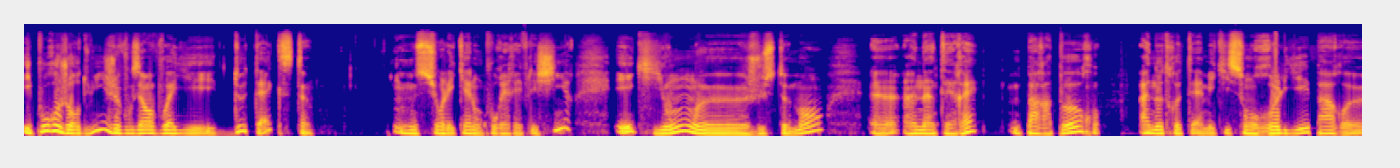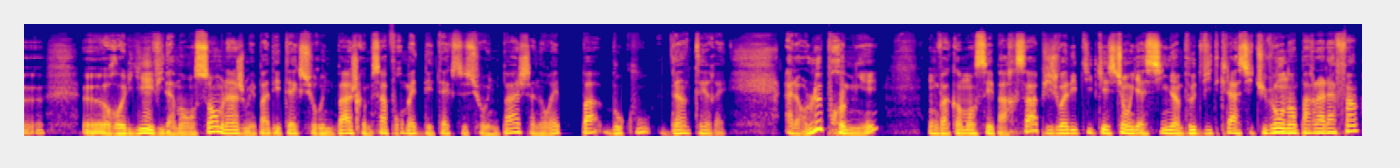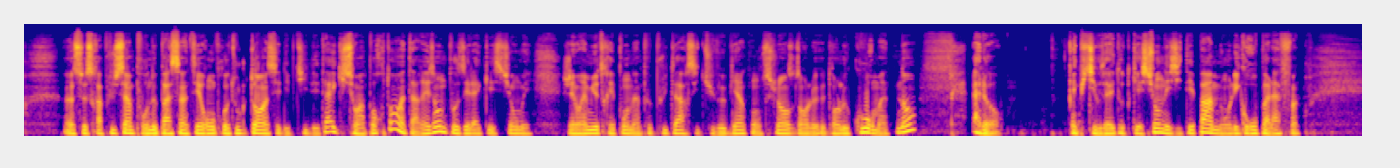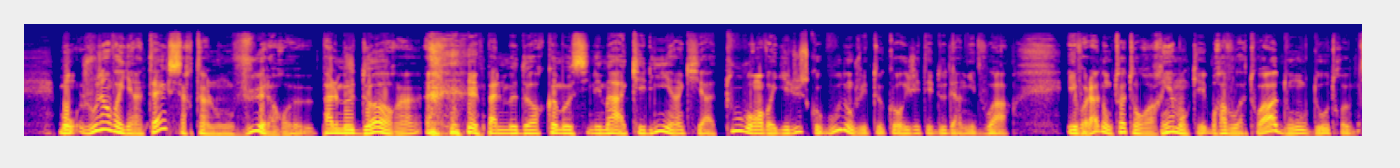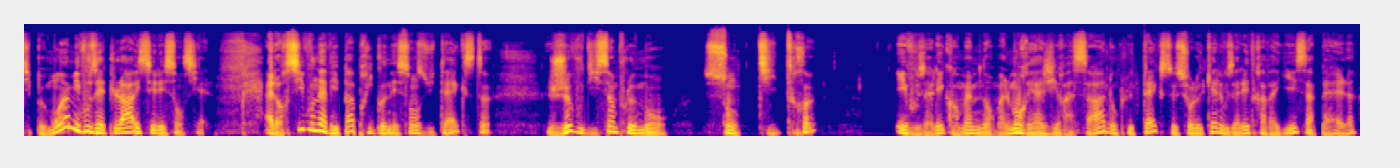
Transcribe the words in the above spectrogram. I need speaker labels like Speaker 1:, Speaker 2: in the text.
Speaker 1: Et pour aujourd'hui, je vous ai envoyé deux textes euh, sur lesquels on pourrait réfléchir et qui ont euh, justement un intérêt par rapport à notre thème et qui sont reliés par euh, euh, reliés évidemment ensemble. Hein. Je ne mets pas des textes sur une page comme ça pour mettre des textes sur une page, ça n'aurait pas beaucoup d'intérêt. Alors le premier, on va commencer par ça, puis je vois des petites questions, Yacine, un peu de vie de classe, si tu veux, on en parle à la fin. Hein, ce sera plus simple pour ne pas s'interrompre tout le temps, hein. c'est des petits détails qui sont importants, tu as raison de poser la question, mais j'aimerais mieux te répondre un peu plus tard si tu veux bien qu'on se lance dans le, dans le cours maintenant. Alors, et puis si vous avez d'autres questions, n'hésitez pas, mais on les groupe à la fin. Bon, je vous ai envoyé un texte, certains l'ont vu, alors euh, Palme d'Or, hein, Palme d'Or comme au cinéma à Kelly, hein, qui a tout renvoyé jusqu'au bout, donc je vais te corriger tes deux derniers devoirs. Et voilà, donc toi, tu n'auras rien manqué, bravo à toi, donc d'autres un petit peu moins, mais vous êtes là et c'est l'essentiel. Alors, si vous n'avez pas pris connaissance du texte, je vous dis simplement son titre, et vous allez quand même normalement réagir à ça. Donc le texte sur lequel vous allez travailler s'appelle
